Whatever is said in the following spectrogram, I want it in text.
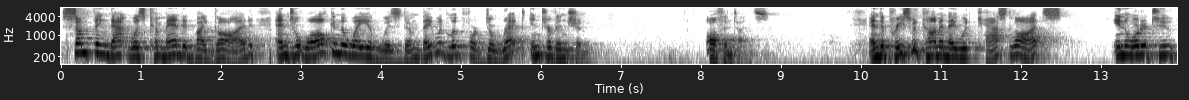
something that was commanded by God, and to walk in the way of wisdom, they would look for direct intervention oftentimes. And the priests would come and they would cast lots in order to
